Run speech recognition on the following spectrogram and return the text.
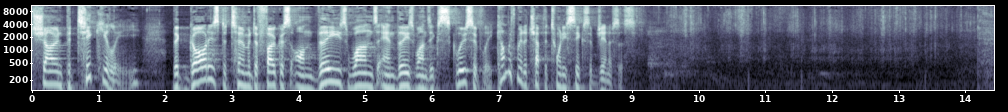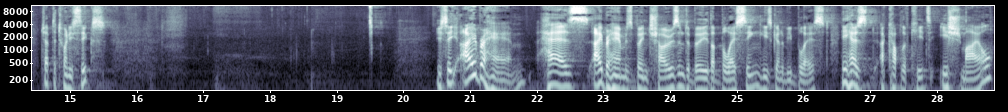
shown particularly that God is determined to focus on these ones and these ones exclusively. Come with me to chapter 26 of Genesis. Chapter 26. You see, Abraham has Abraham has been chosen to be the blessing. He's going to be blessed. He has a couple of kids, Ishmael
